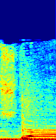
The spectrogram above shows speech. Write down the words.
stop.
